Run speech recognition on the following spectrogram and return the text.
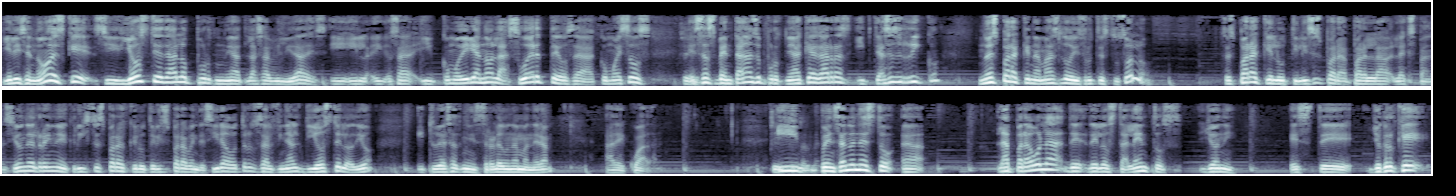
Y él dice, no, es que si Dios te da la oportunidad, las habilidades, y, y- y, o sea, y como diría, no, la suerte, o sea, como esos, Sí. esas ventanas de oportunidad que agarras y te haces rico, no es para que nada más lo disfrutes tú solo. O sea, es para que lo utilices para, para la, la expansión del reino de Cristo, es para que lo utilices para bendecir a otros. O sea, al final Dios te lo dio y tú debes administrarlo de una manera adecuada. Sí, y totalmente. pensando en esto, ah, la parábola de, de los talentos, Johnny, este, yo creo que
